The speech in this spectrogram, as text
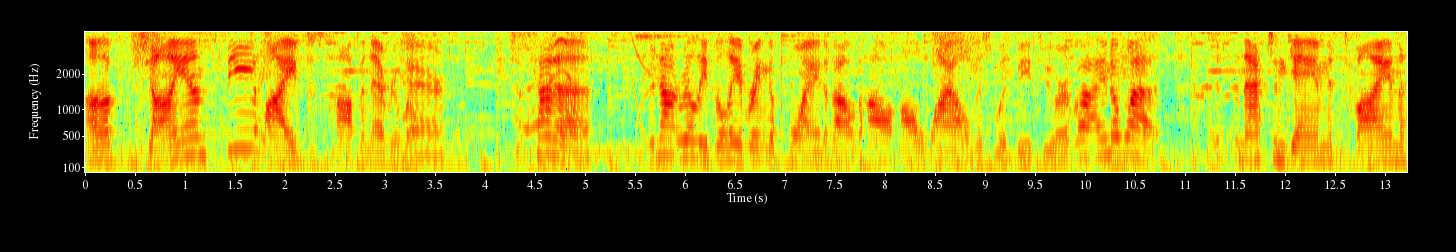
Of giant sea life just hopping everywhere? Just kind of, they're not really belaboring the point about how all wild this would be to her. But you know what? It's an action game. It's fine.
